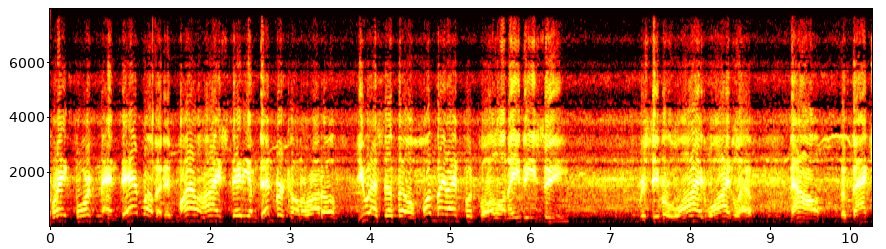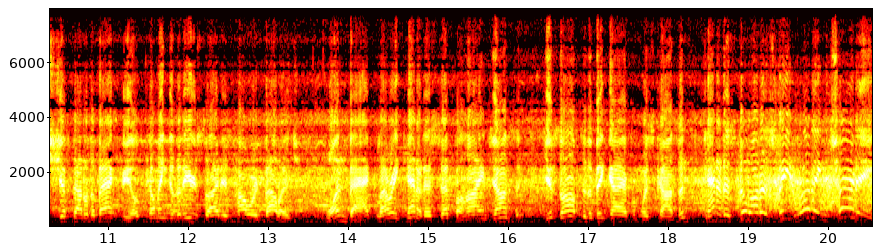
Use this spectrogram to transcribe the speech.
Craig Morton, and Dan Lovett at Mile High Stadium, Denver, Colorado. USFL Monday Night Football on ABC. Receiver wide, wide left. Now the back shift out of the backfield. Coming to the near side is Howard Ballage. One back, Larry Canada set behind Johnson. Gives off to the big guy from Wisconsin. Canada still on his feet, running, turning,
